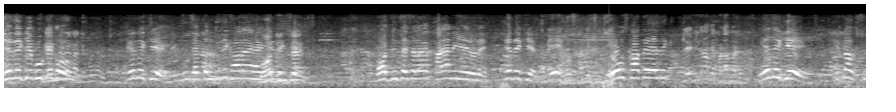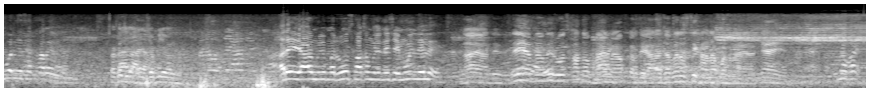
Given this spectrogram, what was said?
ये देखिए भूखे को। ये देखिए सब तंदूरी खा रहे हैं बहुत दिन से। बहुत दिन से ऐसा लगा खाया नहीं है इन्होंने। ये देखिए। रोज खाते रोज खाते हैं ये देखिए कितना सुअर जैसा खा रहे हैं। अरे यार मुझे मैं रोज खाता हूँ मुझे नहीं चाहिए मुझे ले ले। ना यार दे दे। दे मैं भी रोज खाता हूँ भाई मैं आप कर दे यार ज़बरदस्ती खाना पड़ रहा है यार क्या है ना भाई।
